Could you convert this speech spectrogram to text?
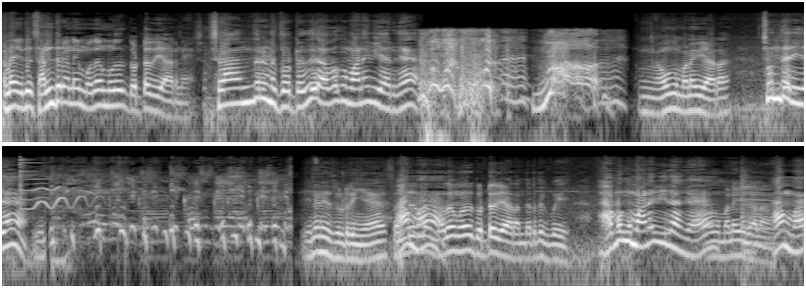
ஆனா இது சந்திரனை முதல் முதல் தொட்டது யாருண்ணே சந்திரனை தொட்டது அவங்க மனைவி யாருங்க? அவங்க மனைவி யாரா? சுந்தரி தான். என்னண்ணே சொல்றீங்க? முதல் முதல் தொட்டது யார் அந்த இடத்துக்கு போய்? அவங்க மனைவி தாங்க. அவங்க மனைவி தானா? ஆமா.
